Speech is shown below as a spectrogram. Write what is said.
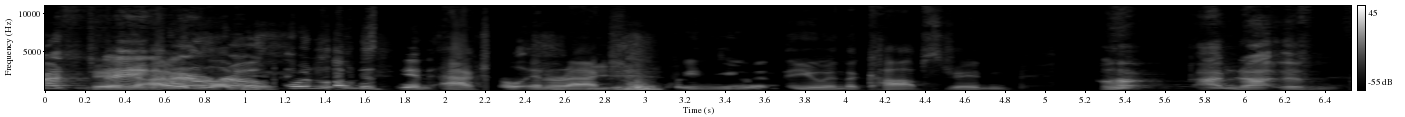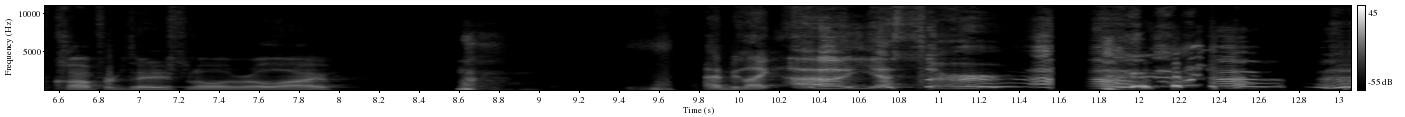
Jaden, thing. I I, would don't love. know. To, I would love to see an actual interaction between you and you and the cops, Jaden. I'm not this confrontational in real life. I'd be like, uh, yes, sir. Uh, uh."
